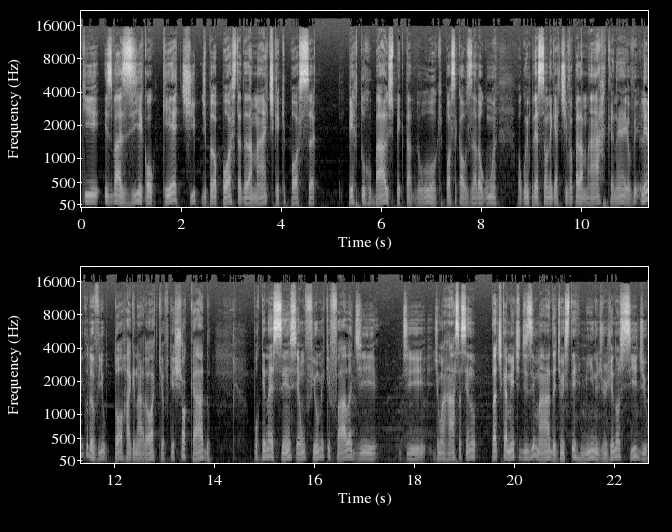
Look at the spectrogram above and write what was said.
que esvazia qualquer tipo de proposta dramática que possa perturbar o espectador, que possa causar alguma, alguma impressão negativa para a marca. Né? Eu, vi, eu lembro quando eu vi o Thor Ragnarok, eu fiquei chocado, porque na essência é um filme que fala de, de, de uma raça sendo praticamente dizimada, de um extermínio, de um genocídio.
